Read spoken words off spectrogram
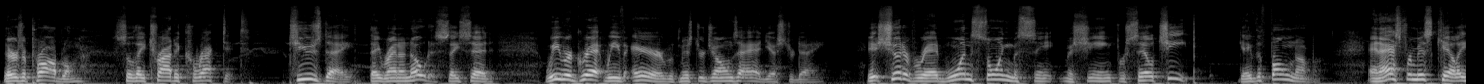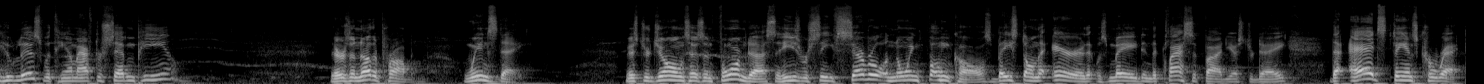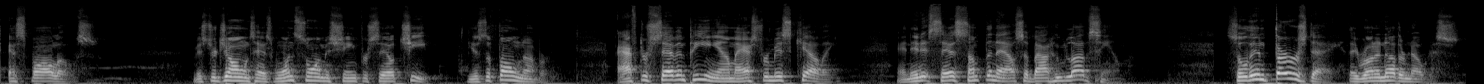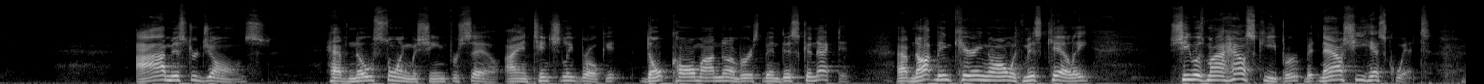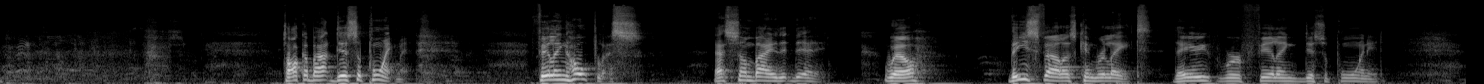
There's a problem, so they try to correct it. Tuesday, they ran a notice. They said, We regret we've erred with Mr. Jones' ad yesterday. It should have read one sewing machine for sale cheap. gave the phone number, and asked for Miss Kelly, who lives with him after 7 p.m. There's another problem. Wednesday, Mr. Jones has informed us that he's received several annoying phone calls based on the error that was made in the classified yesterday. The ad stands correct as follows Mr. Jones has one sewing machine for sale cheap. Here's the phone number. After 7 p.m., ask for Miss Kelly. And then it says something else about who loves him. So then Thursday, they run another notice. I, Mr. Jones, have no sewing machine for sale. I intentionally broke it. Don't call my number, it's been disconnected. I have not been carrying on with Miss Kelly. She was my housekeeper, but now she has quit. Talk about disappointment. Feeling hopeless. That's somebody that did it. Well, these fellas can relate. They were feeling disappointed.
